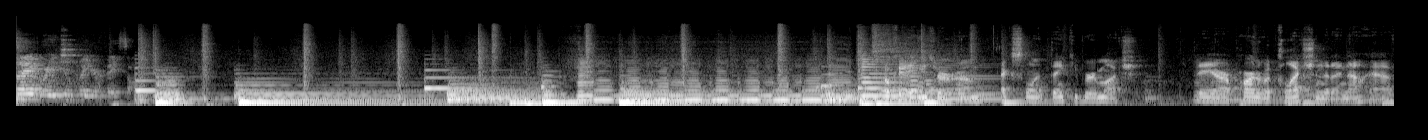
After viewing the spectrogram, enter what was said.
where you can put your face on. Okay, these are um, excellent. Thank you very much. They are part of a collection that I now have.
